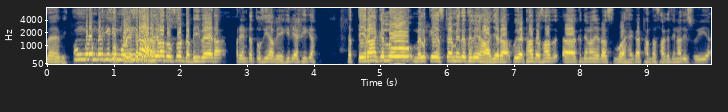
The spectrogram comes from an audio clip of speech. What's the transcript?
ਲੈ ਵੀ। ਉਂਗਲ ਉਂਗਲ ਜਿਹੜੀ ਮੋਟੀ ਪ੍ਰਿੰਟ ਧਾਰ। ਜਿਹੜਾ ਦੋਸਤੋ ਡੱਬੀ ਵੈੜ ਆ ਪ੍ਰਿੰਟ ਤੁਸੀਂ ਆ ਵੇਖ ਹੀ ਲਿਆ ਠੀਕ ਆ। ਤੇ 13 ਕਿਲੋ ਮਿਲਕ ਇਸ ਟਾਈਮ ਇਹਦੇ ਥੱਲੇ ਹਾਜ਼ਰ ਆ। ਕੋਈ 8-10 ਦਿਨਾਂ ਦਾ ਜਿਹੜਾ ਸੂਆ ਹੈਗਾ 8-10 ਦਿਨਾਂ ਦੀ ਸੂਈ ਆ।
